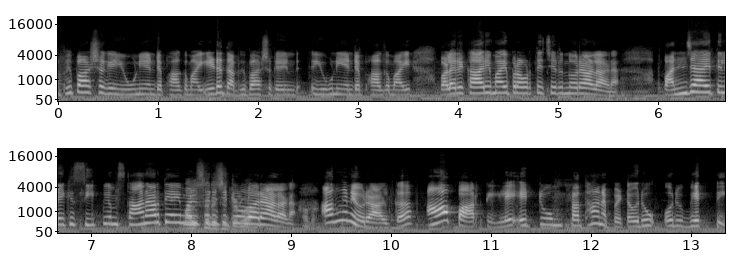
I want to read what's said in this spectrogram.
അഭിഭാഷക യൂണിയന്റെ ഭാഗമായി ഇടത് അഭിഭാഷക യൂണിയന്റെ ഭാഗമായി വളരെ കാര്യമായി പ്രവർത്തിച്ചിരുന്ന ഒരാളാണ്. പഞ്ചായത്തിലേക്ക് സി പി എം സ്ഥാനാർത്ഥിയായി മത്സരിച്ചിട്ടുള്ള ഒരാളാണ്. അങ്ങനെ ഒരാൾക്ക് ആ പാർട്ടിയിലെ ഏറ്റവും പ്രധാനപ്പെട്ട ഒരു ഒരു വ്യക്തി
